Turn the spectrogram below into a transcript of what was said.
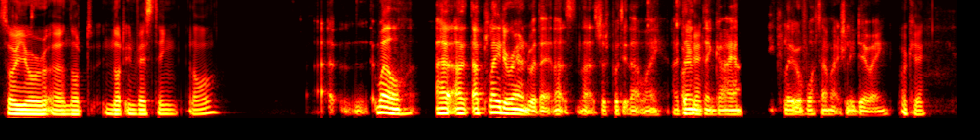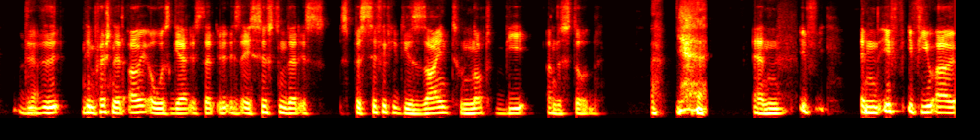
so you're uh, not not investing at all. Uh, well, I, I, I played around with it. That's let's just put it that way. I don't Okay. think I have any clue of what I'm actually doing. Okay. the, Yeah. the, the impression that I always get is that it is a system that is specifically designed to not be understood. Yeah, and if and if if you are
